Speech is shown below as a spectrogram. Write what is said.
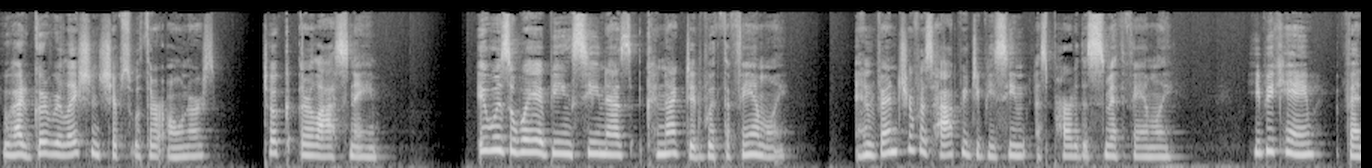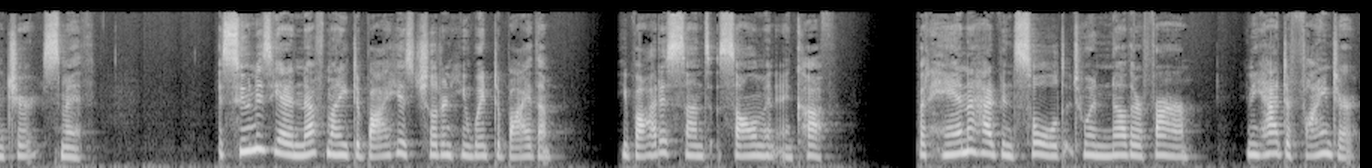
who had good relationships with their owners, took their last name. It was a way of being seen as connected with the family, and Venture was happy to be seen as part of the Smith family. He became Venture Smith. As soon as he had enough money to buy his children, he went to buy them. He bought his sons Solomon and Cuff. But Hannah had been sold to another farm, and he had to find her.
